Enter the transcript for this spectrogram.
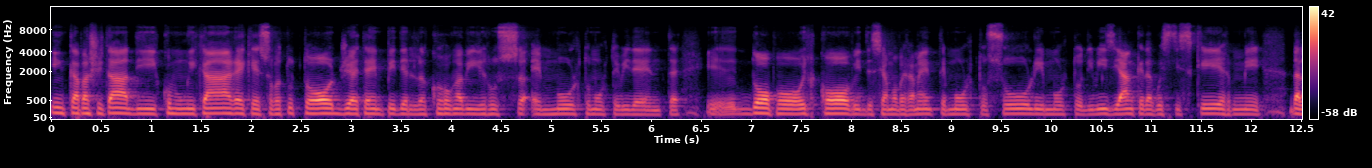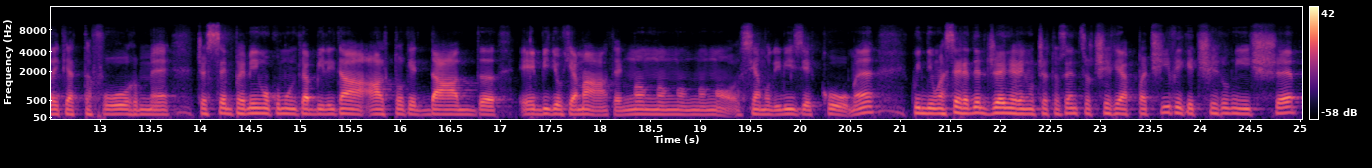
incapacità di comunicare che soprattutto oggi ai tempi del coronavirus è molto molto evidente. E dopo il Covid siamo veramente molto soli, molto divisi anche da questi schermi, dalle piattaforme, c'è sempre meno comunicabilità, altro che DAD e videochiamate, no, no, no, no, no, siamo divisi e come. Quindi una serie del genere in un certo senso ci riappacifica e ci riunisce,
